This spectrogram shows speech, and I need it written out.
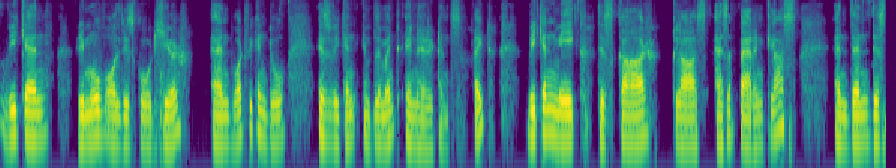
we can remove all this code here and what we can do is we can implement inheritance, right? We can make this car class as a parent class and then this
